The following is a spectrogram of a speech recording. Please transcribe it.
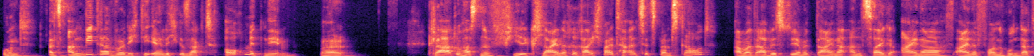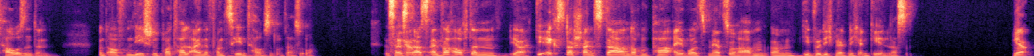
Und als Anbieter würde ich die ehrlich gesagt auch mitnehmen, weil klar, du hast eine viel kleinere Reichweite als jetzt beim Scout, aber da bist du ja mit deiner Anzeige einer, eine von Hunderttausenden und auf dem Nischenportal eine von Zehntausend oder so. Das heißt, ja. da ist einfach auch dann ja die extra Chance da, noch ein paar Eyeballs mehr zu haben. Ähm, die würde ich mir halt nicht entgehen lassen. Ja,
